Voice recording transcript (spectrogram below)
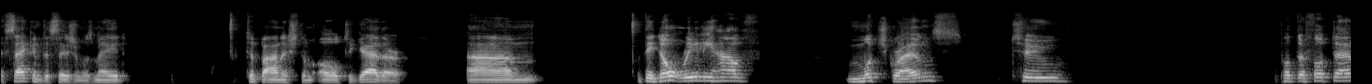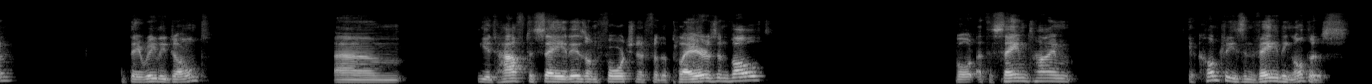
a second decision was made to banish them altogether. Um, they don't really have much grounds to put their foot down. They really don't. Um, you'd have to say it is unfortunate for the players involved. But at the same time, your country is invading others.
